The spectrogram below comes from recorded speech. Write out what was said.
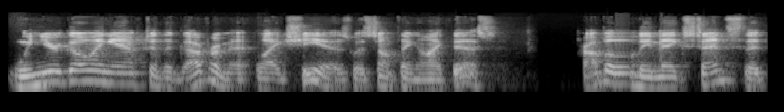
when you're going after the government like she is with something like this, probably makes sense that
